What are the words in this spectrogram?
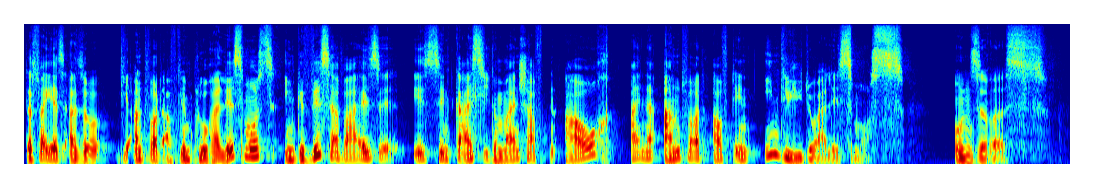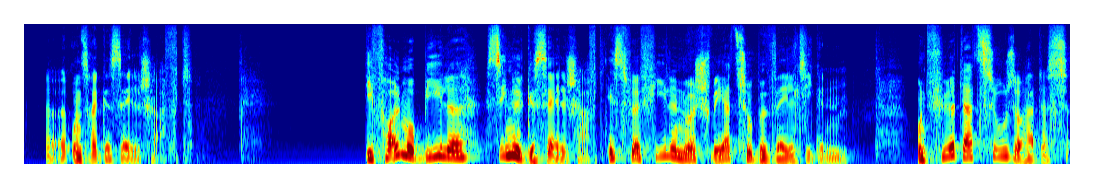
Das war jetzt also die Antwort auf den Pluralismus. In gewisser Weise sind geistige Gemeinschaften auch eine Antwort auf den Individualismus unseres, äh, unserer Gesellschaft. Die vollmobile Single-Gesellschaft ist für viele nur schwer zu bewältigen und führt dazu, so hat es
